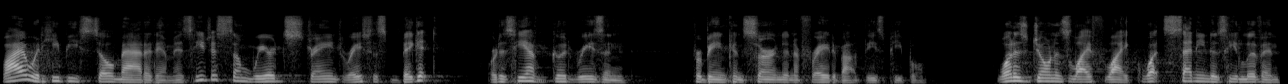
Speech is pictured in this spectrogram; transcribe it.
Why would he be so mad at him? Is he just some weird, strange, racist bigot? Or does he have good reason for being concerned and afraid about these people? What is Jonah's life like? What setting does he live in?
